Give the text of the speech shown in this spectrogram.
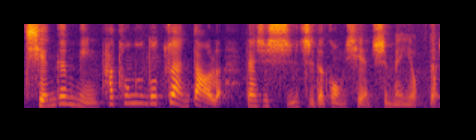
钱跟名他通通都赚到了，但是实质的贡献是没有的。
